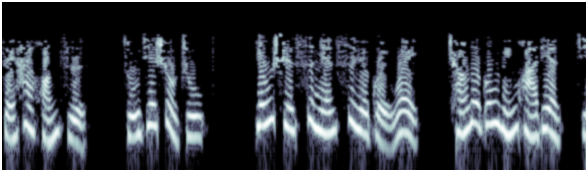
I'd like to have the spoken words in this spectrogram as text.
贼害皇子，卒皆受诛。永始四年四月癸未，长乐宫灵华殿及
